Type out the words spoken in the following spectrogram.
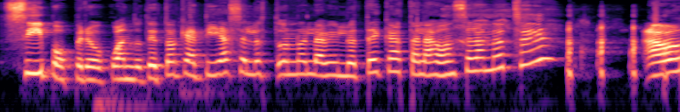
Sí, pues, pero cuando te toque a ti hacer los turnos en la biblioteca hasta las 11 de la noche, ah,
